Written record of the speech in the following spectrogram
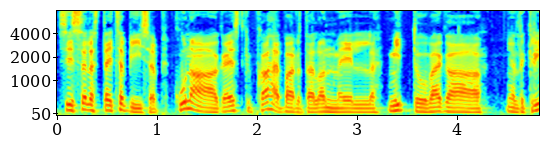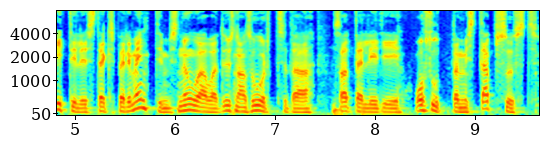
siis sellest täitsa piisab. kuna aga Escape kahe pardal on meil mitu väga nii-öelda kriitilist eksperimenti, mis nõuavad üsna suurt seda satelliidi osutamistäpsust,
